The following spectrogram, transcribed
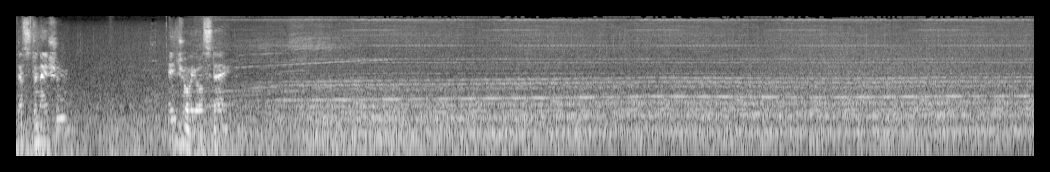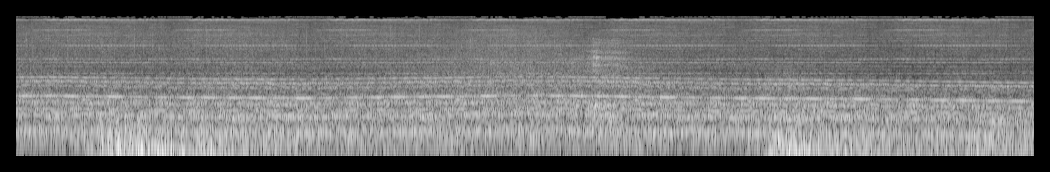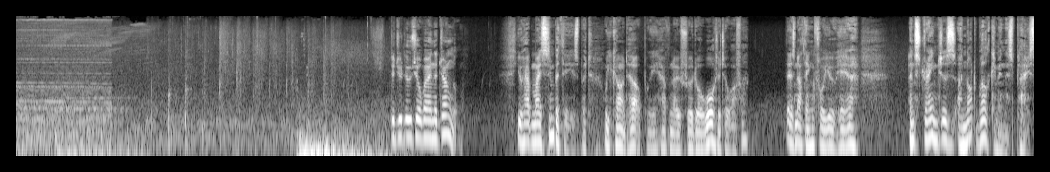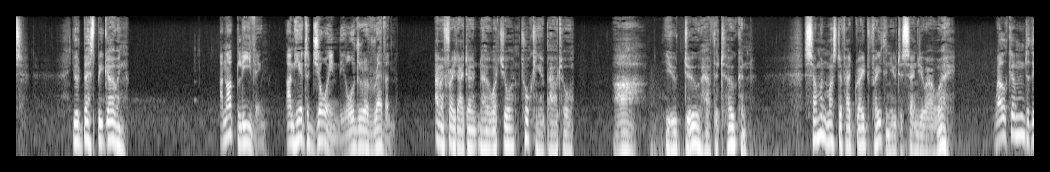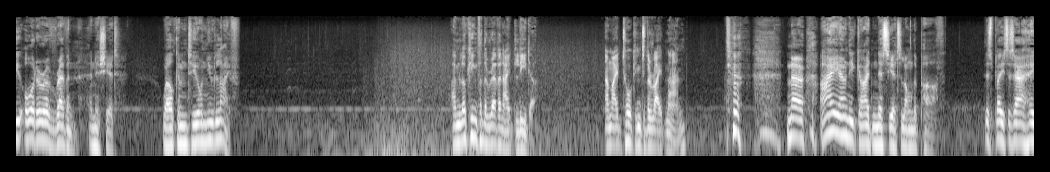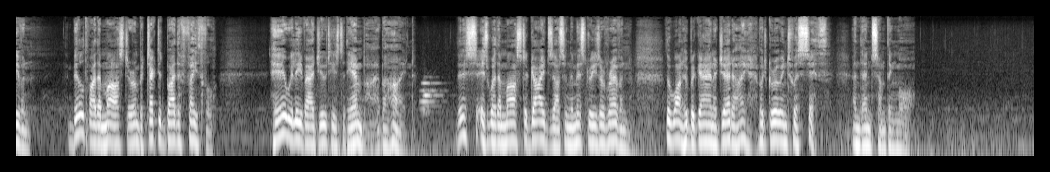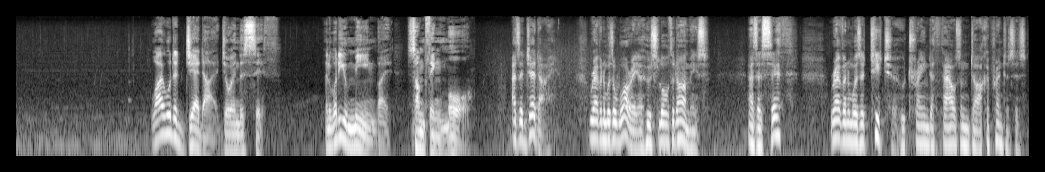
Destination? Enjoy your stay. Did you lose your way in the jungle? You have my sympathies, but we can't help. We have no food or water to offer. There's nothing for you here, and strangers are not welcome in this place. You'd best be going. I'm not leaving. I'm here to join the Order of Revan. I'm afraid I don't know what you're talking about, or... Ah, you do have the token. Someone must have had great faith in you to send you our way. Welcome to the Order of Revan, Initiate. Welcome to your new life. I'm looking for the Revanite leader. Am I talking to the right man? No, I only guide Initiate along the path. This place is our haven, built by the Master and protected by the faithful. Here we leave our duties to the Empire behind. This is where the Master guides us in the mysteries of Revan, the one who began a Jedi but grew into a Sith, and then something more. Why would a Jedi join the Sith? And what do you mean by something more? As a Jedi, Revan was a warrior who slaughtered armies. As a Sith, Revan was a teacher who trained a thousand dark apprentices.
